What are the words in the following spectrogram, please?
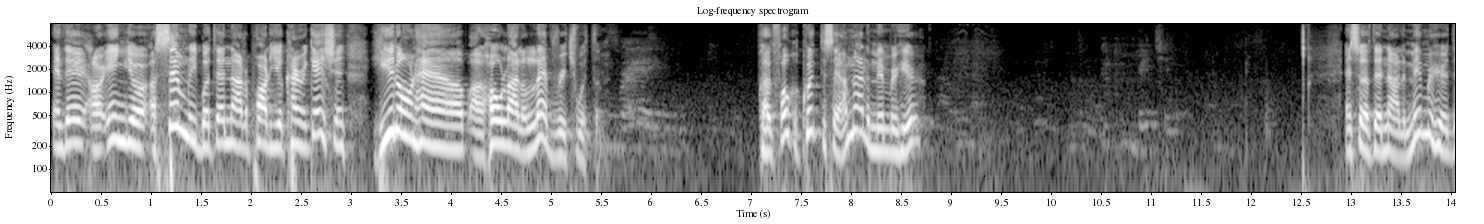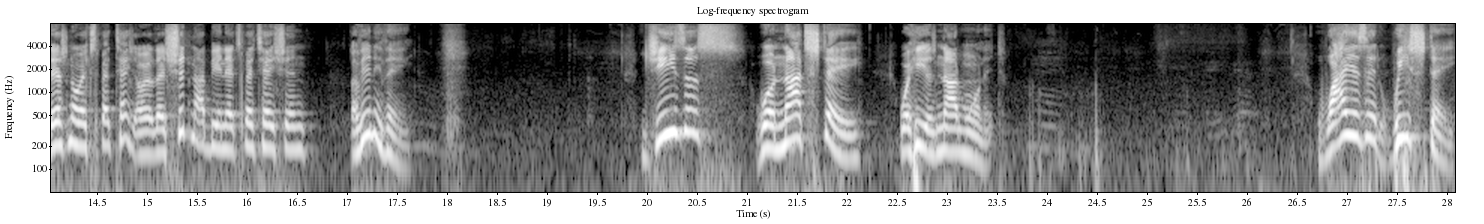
and they are in your assembly, but they're not a part of your congregation, you don't have a whole lot of leverage with them. Because folk are quick to say, I'm not a member here. And so if they're not a member here, there's no expectation, or there should not be an expectation of anything. Jesus will not stay where he is not wanted. Why is it we stay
